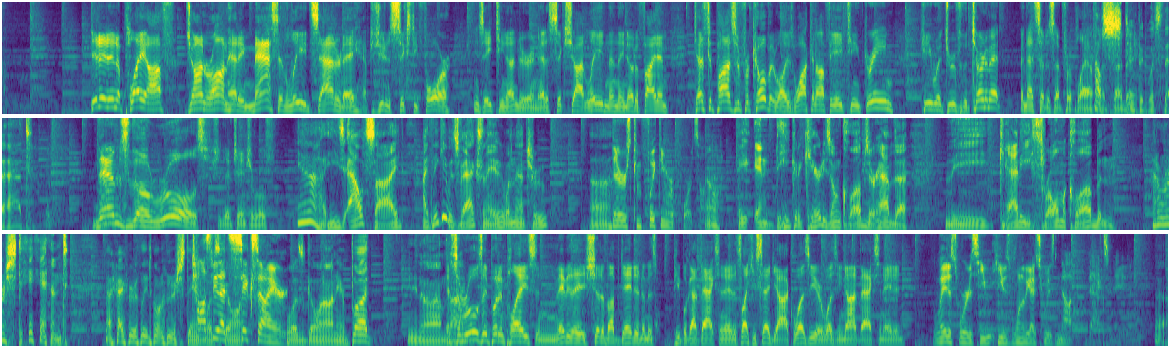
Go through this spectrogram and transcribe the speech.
Did it in a playoff. Jon Rahm had a massive lead Saturday after shooting 64. He was 18 under and had a six shot lead, and then they notified him tested positive for COVID while he was walking off the 18th green. He withdrew for the tournament, and that set us up for a playoff How on Sunday. How stupid was that? Them's the rules. Should they have changed the rules? Yeah, he's outside. I think he was vaccinated. Wasn't that true? Uh, There's conflicting reports on Oh, that. he, and he could have carried his own clubs or have the the caddy throw him a club. And I don't understand. I really don't understand. Toss what's me that going, six iron. What's going on here? But you know, I'm It's not. the rules they put in place, and maybe they should have updated them as people got vaccinated. It's like you said, Yak. Was he or was he not vaccinated? The latest word is he he was one of the guys who was not vaccinated. Oh.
